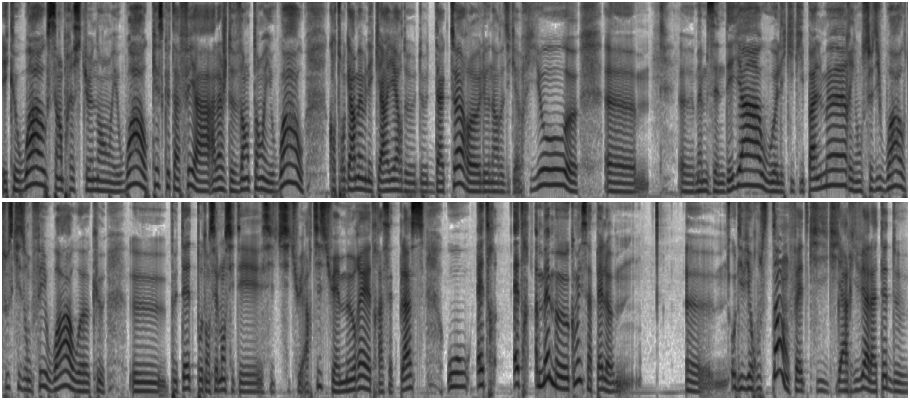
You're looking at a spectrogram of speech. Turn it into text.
Et que waouh, c'est impressionnant. Et waouh, qu'est-ce que tu as fait à, l'âge de 20 ans? Et waouh, quand on regarde même les carrières d'acteurs, de, euh, Leonardo DiCaprio, euh, euh, même Zendaya ou les Kiki Palmer, et on se dit waouh, tout ce qu'ils ont fait, waouh, que peut-être potentiellement si, si, tu es artiste, tu aimerais être à cette place ou être, être même, comment il s'appelle euh, Olivier Roustin, en fait, qui, qui, est arrivé à la tête de,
